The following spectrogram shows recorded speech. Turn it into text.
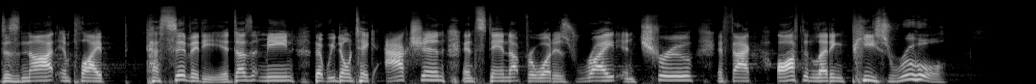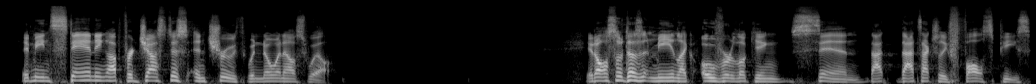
does not imply passivity. It doesn't mean that we don't take action and stand up for what is right and true. In fact, often letting peace rule it means standing up for justice and truth when no one else will. It also doesn't mean like overlooking sin. That, that's actually false peace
